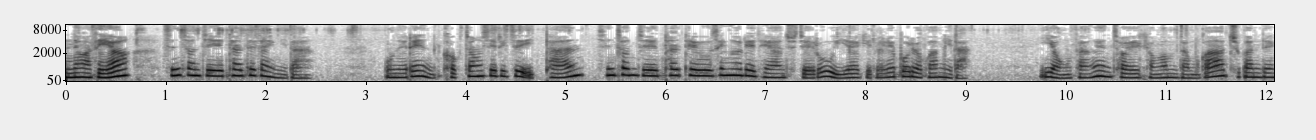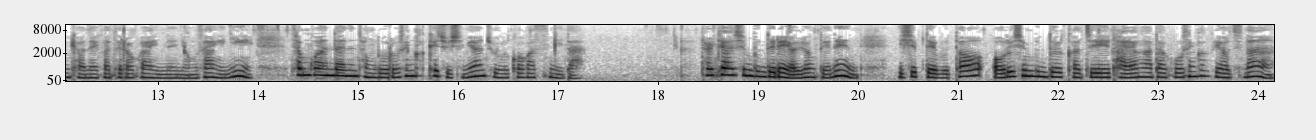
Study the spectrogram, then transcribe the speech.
안녕하세요. 신천지 탈퇴자입니다. 오늘은 걱정 시리즈 2탄 신천지 탈퇴 후 생활에 대한 주제로 이야기를 해보려고 합니다. 이 영상은 저의 경험담과 주관된 견해가 들어가 있는 영상이니 참고한다는 정도로 생각해 주시면 좋을 것 같습니다. 탈퇴하신 분들의 연령대는 20대부터 어르신 분들까지 다양하다고 생각되어지나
